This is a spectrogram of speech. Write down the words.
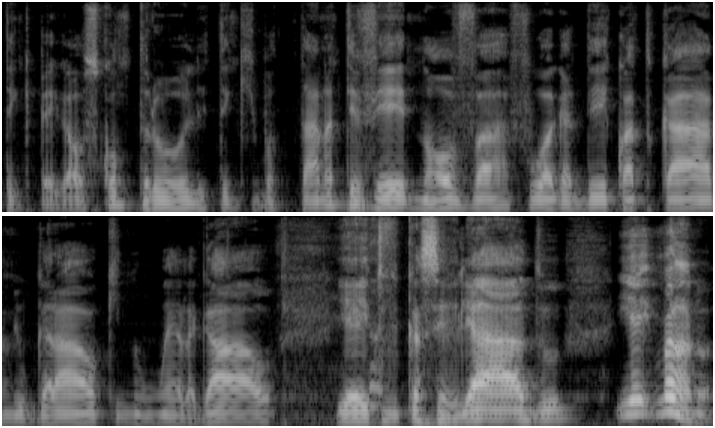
tem que pegar os controles, tem que botar na TV nova, Full HD, 4K, mil grau, que não é legal. E aí tu fica serrilhado. E aí, mano,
